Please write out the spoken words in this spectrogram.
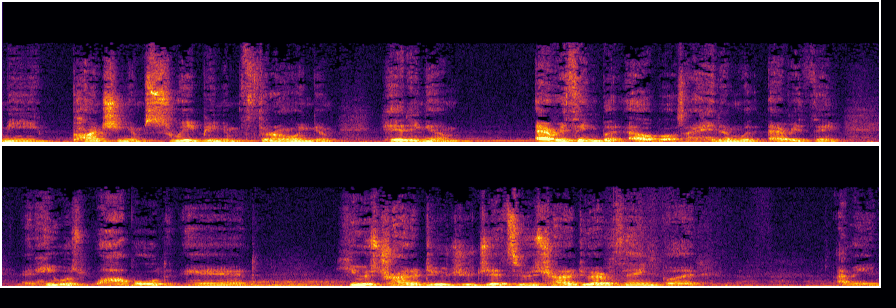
me punching him, sweeping him, throwing him, hitting him, everything but elbows. I hit him with everything, and he was wobbled and he was trying to do jujitsu. He was trying to do everything, but I mean,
